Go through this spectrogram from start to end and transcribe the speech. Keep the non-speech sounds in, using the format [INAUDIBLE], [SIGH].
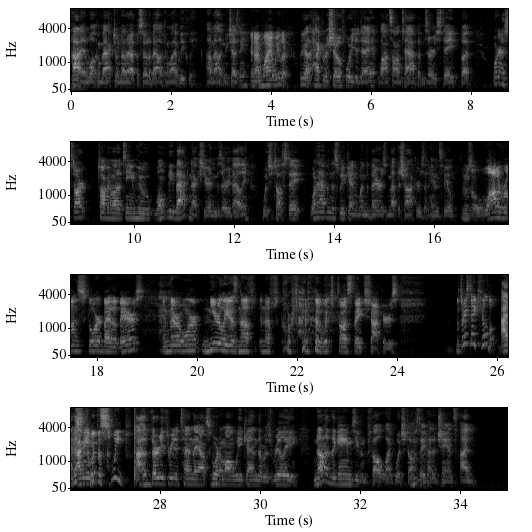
Hi, and welcome back to another episode of Alec and Wyatt Weekly. I'm Alec McChesney. And I'm Wyatt Wheeler. We got a heck of a show for you today. Lots on tap at Missouri State, but we're going to start talking about a team who won't be back next year in the Missouri Valley, Wichita State. What happened this weekend when the Bears met the Shockers at Hammons Field? There was a lot of runs scored by the Bears, and there weren't nearly as enough [LAUGHS] enough scored by the Wichita State Shockers. Missouri State killed them. I- This- I mean- with a sweep. Uh, 33 to 10, they outscored them all weekend. There was really none of the games even felt like Wichita State had a chance. I'm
